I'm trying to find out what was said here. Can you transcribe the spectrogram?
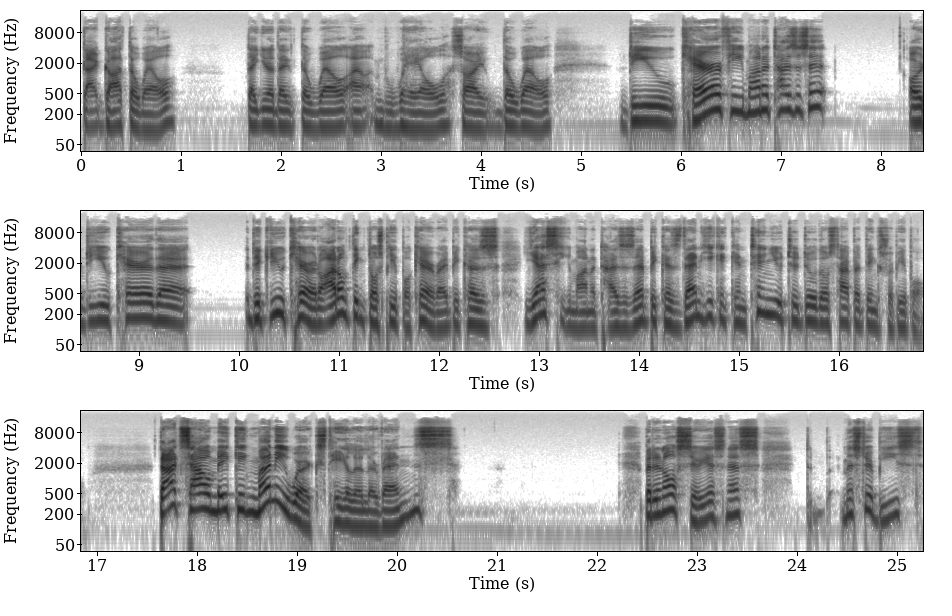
that got the well, that, you know, the, the well, uh, whale, sorry, the well, do you care if he monetizes it? Or do you care that do you care at all? I don't think those people care, right? Because yes, he monetizes it because then he can continue to do those type of things for people. That's how making money works, Taylor Lorenz. But in all seriousness, Mr. Beast,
